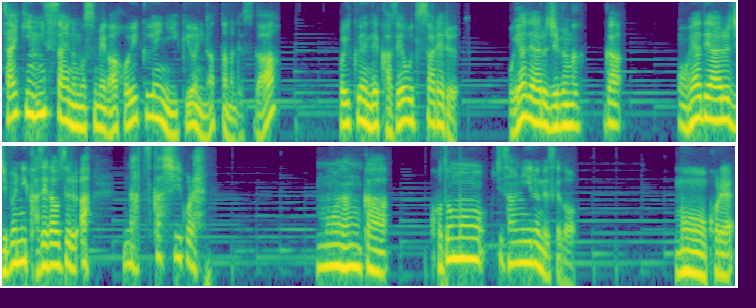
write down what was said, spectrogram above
最近1歳の娘が保育園に行くようになったのですが、保育園で風邪をうつされる。親である自分が、が親である自分に風邪がうつる。あ、懐かしいこれ。もうなんか、子供、うち3人いるんですけど、もうこれ、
